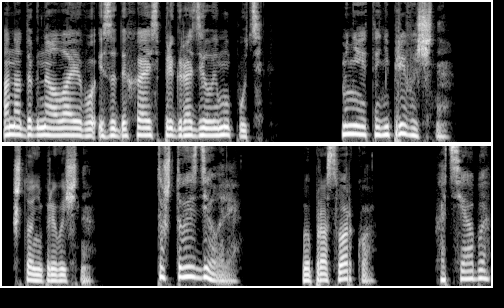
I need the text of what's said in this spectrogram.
Она догнала его и, задыхаясь, преградила ему путь. «Мне это непривычно». «Что непривычно?» То, что вы сделали. Вы про сварку? Хотя бы.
